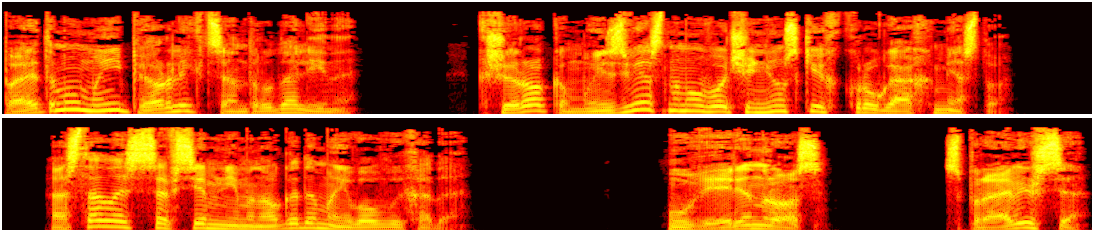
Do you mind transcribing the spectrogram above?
Поэтому мы и перли к центру долины, к широкому, известному в очень узких кругах месту. Осталось совсем немного до моего выхода. «Уверен, Рос? Справишься?»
